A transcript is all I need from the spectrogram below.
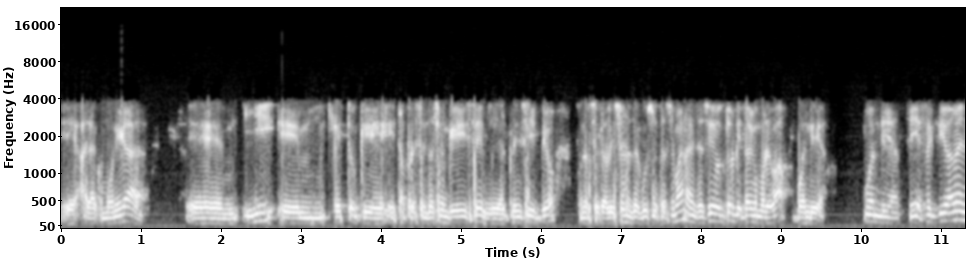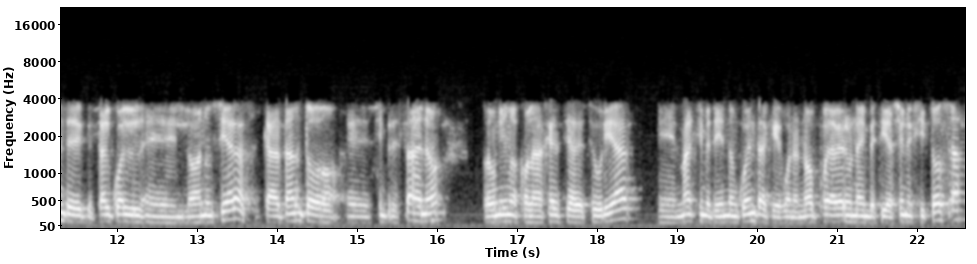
eh, a la comunidad. Eh, y esto que esta presentación que hice al principio, bueno, se realizó en el curso esta semana. Es así, doctor, ¿qué tal? ¿Cómo le va? Buen día. Buen día. Sí, efectivamente, tal cual lo anunciaras, cada tanto siempre es sano reunimos con la agencia de seguridad eh, máxime teniendo en cuenta que bueno no puede haber una investigación exitosa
